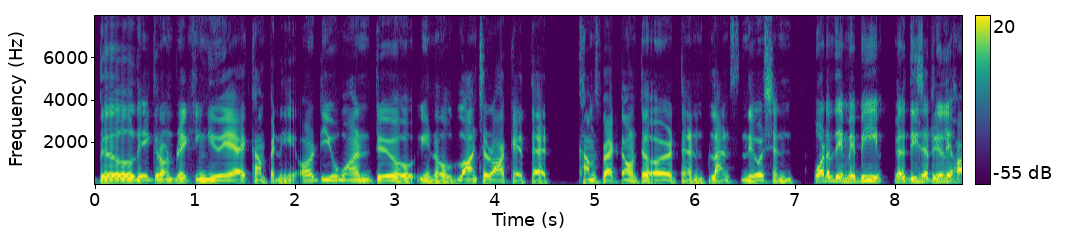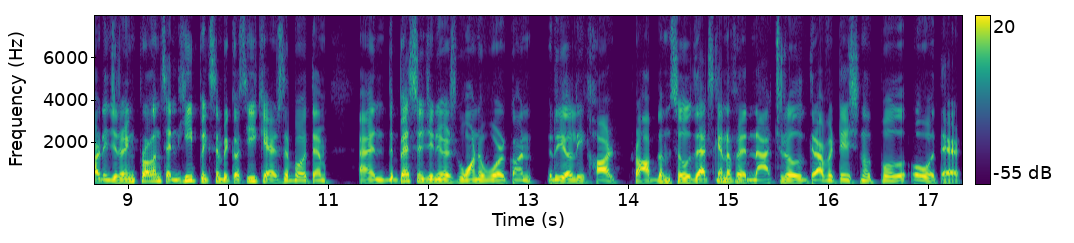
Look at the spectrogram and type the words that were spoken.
build a groundbreaking new ai company or do you want to you know launch a rocket that comes back down to earth and lands in the ocean whatever they may be uh, these are really hard engineering problems and he picks them because he cares about them and the best engineers want to work on really hard problems so that's kind of a natural gravitational pull over there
